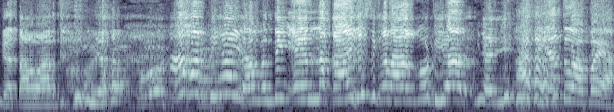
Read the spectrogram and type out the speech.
Nggak tahu artinya. Ah, artinya yang penting enak aja sih kalau aku dia nyanyi. Artinya tuh apa ya?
